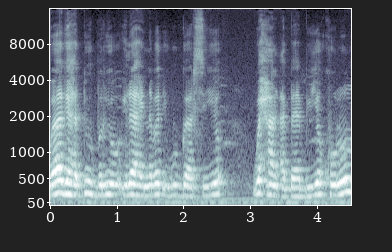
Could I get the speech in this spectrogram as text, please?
waaga hadduu baryo oo ilaahay nabad igu gaarsiiyo waxaan cabaa biyo kulul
